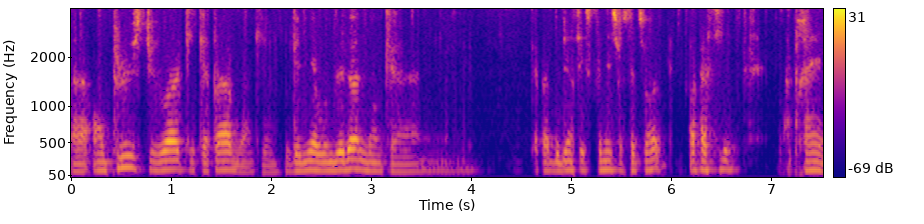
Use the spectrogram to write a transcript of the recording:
euh, en plus, tu vois, qui est capable, qui a gagné à Wimbledon, donc euh, capable de bien s'exprimer sur cette soirée, pas facile. Après,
